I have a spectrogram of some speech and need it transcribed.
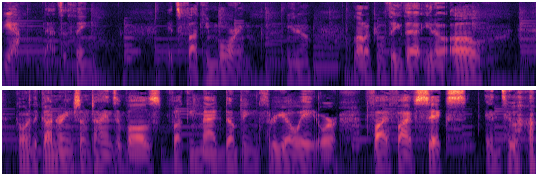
Yeah, that's a thing. It's fucking boring. You know, a lot of people think that, you know, oh, going to the gun range sometimes involves fucking mag dumping 308 or 556 into a,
